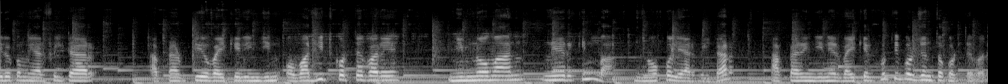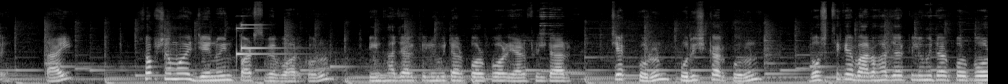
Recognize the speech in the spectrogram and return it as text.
এরকম এয়ার ফিল্টার আপনার প্রিয় বাইকের ইঞ্জিন ওভারহিট করতে পারে। নিম্নমানের কিংবা নকল এয়ার ফিল্টার আপনার ইঞ্জিনের বাইকের ক্ষতি পর্যন্ত করতে পারে। তাই সবসময় জেনুইন পার্টস ব্যবহার করুন তিন হাজার কিলোমিটার পর পর এয়ার ফিল্টার চেক করুন, পরিষ্কার করুন, দশ থেকে বারো হাজার কিলোমিটার পর পর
